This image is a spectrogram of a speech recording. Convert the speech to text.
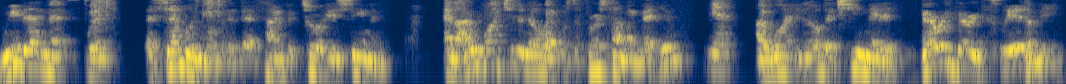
We then met with Assemblywoman at that time, Victoria Seaman. And I want you to know that was the first time I met you. Yes. I want you to know that she made it very, very clear to me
